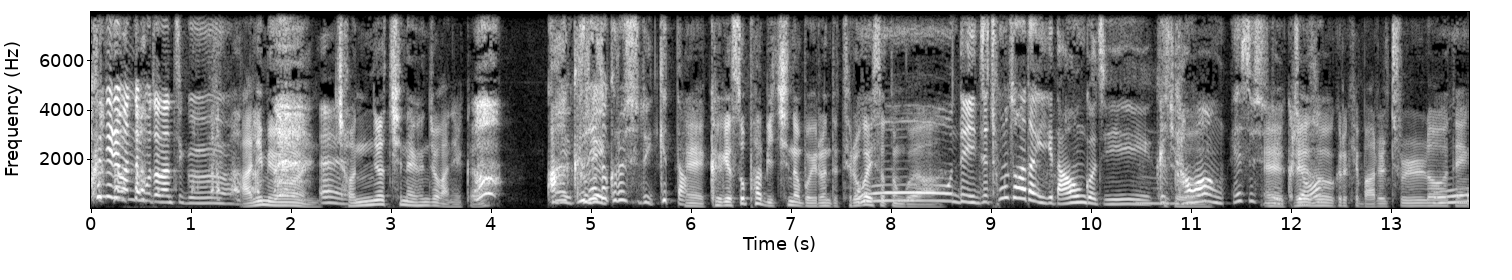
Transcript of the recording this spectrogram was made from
큰일이 만든 거잖아 지금. 아니면 네. 전 여친의 흔적 아닐까요? 아, 그게- 그래서 그럴 수도 있겠다. 네, 그게 소파 밑이나 뭐 이런 데 들어가 있었던 거야. 오, 근데 이제 청소하다가 이게 나온 거지. 음. 그래서 그죠. 당황했을 수도 네, 있죠. 그래서 그렇게 말을 둘러댄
